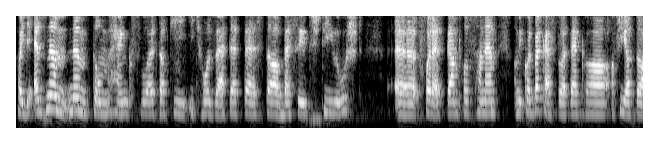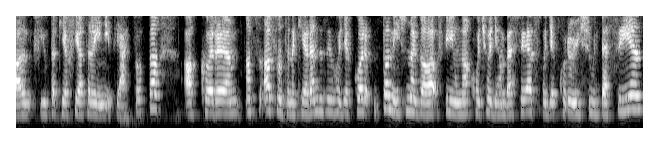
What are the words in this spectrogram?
hogy ez nem, nem Tom Hanks volt, aki így hozzátette ezt a beszéd stílust uh, Forrest Gumphoz, hanem amikor bekásztolták a, a fiatal fiút, aki a fiatal lényét játszotta, akkor um, azt, azt mondta neki a rendező, hogy akkor tanítsd meg a fiúnak, hogy hogyan beszélsz, hogy akkor ő is úgy beszéljen,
